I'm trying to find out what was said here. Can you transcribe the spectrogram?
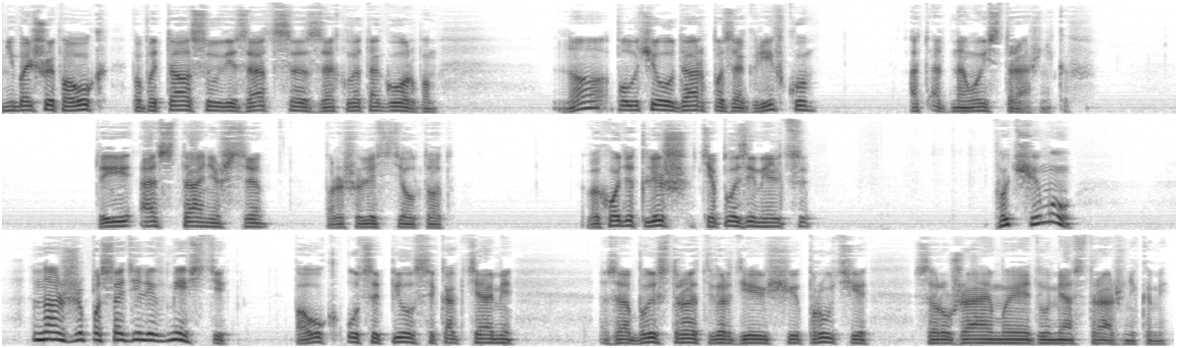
Небольшой паук попытался увязаться за Клотогорбом, но получил удар по загривку от одного из стражников. «Ты останешься», — прошелестел тот выходят лишь теплоземельцы. Почему? Нас же посадили вместе. Паук уцепился когтями за быстро твердеющие прутья, сооружаемые двумя стражниками.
